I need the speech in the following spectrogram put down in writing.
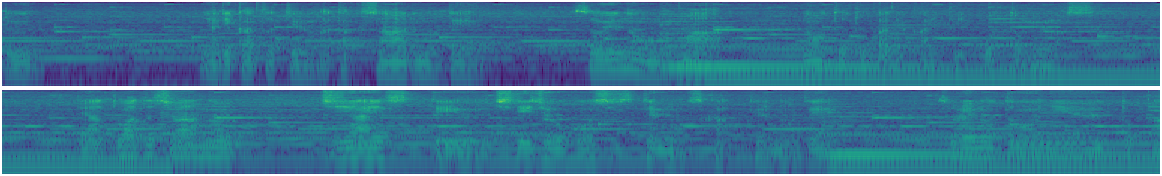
るやり方というのがたくさんあるのでそういうのをまあノートとかで書いていこうと思いますであと私はあの GIS っていう地理情報システムを使ってるのでそれの導入とか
